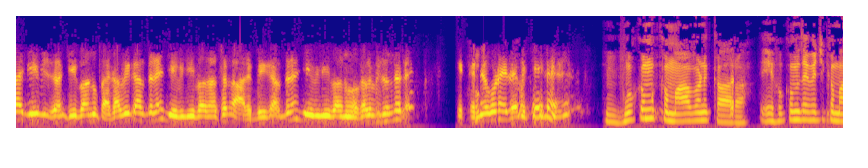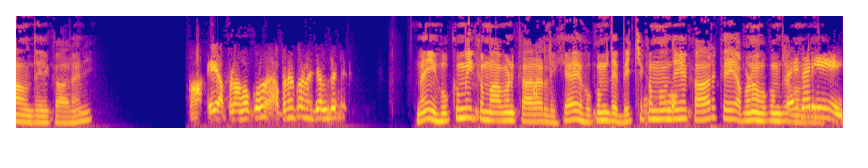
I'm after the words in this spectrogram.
ਜੀਵ ਜੀਵਾਂ ਨੂੰ ਪੈਦਾ ਵੀ ਕਰਦੇ ਨੇ ਜੀਵ ਜੀਵਾਂ ਦਾ ਸੰਘਾਰ ਵੀ ਕਰਦੇ ਨੇ ਜੀਵ ਜੀਵਾਂ ਨੂੰ ਅਕਲ ਵੀ ਦਿੰਦੇ ਨੇ। ਇਹ ਕਿੰਨੇ ਗੁਣ ਇਹਦੇ ਵਿੱਚ ਹੀ ਨੇ। ਹੁਕਮ ਕਮਾਵਣ ਕਾਰਾ ਇਹ ਹੁਕਮ ਦੇ ਵਿੱਚ ਕਮਾਉਂਦੇ ਕਾਰ ਹੈ ਜੀ? ਹਾਂ ਇਹ ਆਪਣਾ ਹੁਕਮ ਆਪਣੇ ਭਾਣੇ ਚੱਲਦੇ ਨੇ। ਨਹੀਂ ਹੁਕਮ ਹੀ ਕਮਾਵਣ ਕਾਰਾ ਲਿਖਿਆ ਹੈ ਹੁਕਮ ਦੇ ਵਿੱਚ ਕਮਾਉਂਦੇ ਆ ਕਾਰ ਕਿ ਆਪਣਾ ਹੁਕਮ ਚਲਾਉਂਦੇ? ਨਹੀਂ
